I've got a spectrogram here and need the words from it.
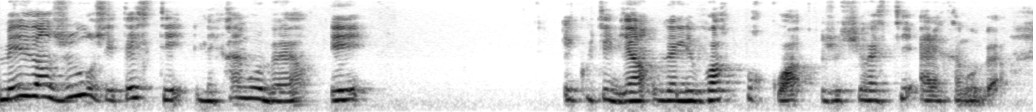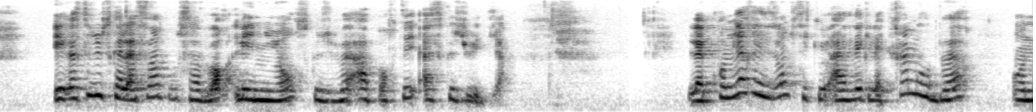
Mais un jour, j'ai testé les crèmes au beurre et écoutez bien, vous allez voir pourquoi je suis restée à la crème au beurre. Et restez jusqu'à la fin pour savoir les nuances que je vais apporter à ce que je vais dire. La première raison, c'est qu'avec la crème au beurre, on,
